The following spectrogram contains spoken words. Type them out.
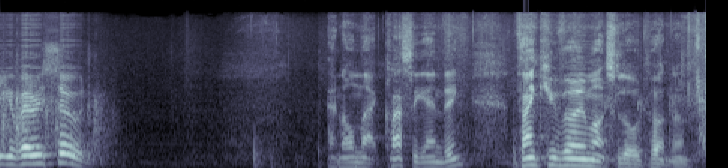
See you very soon. And on that classic ending, thank you very much, Lord Puttnam.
